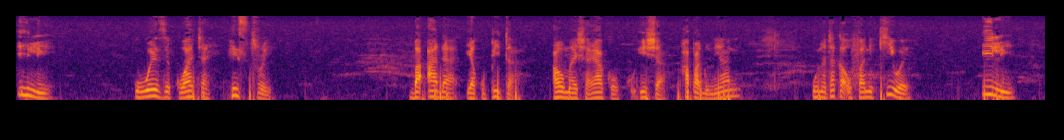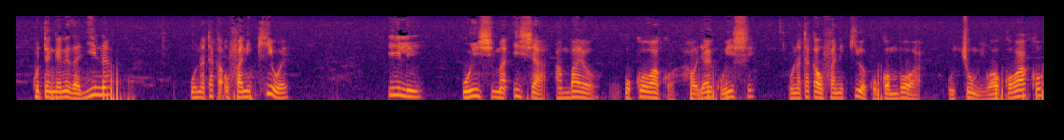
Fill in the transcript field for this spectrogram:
ili uweze kuacha history baada ya kupita au maisha yako kuisha hapa duniani? Unataka ufanikiwe ili kutengeneza jina? Unataka ufanikiwe ili uishi maisha ambayo ukoo wako haujawahi kuishi? Unataka ufanikiwe kukomboa uchumi wa ukoo wako?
